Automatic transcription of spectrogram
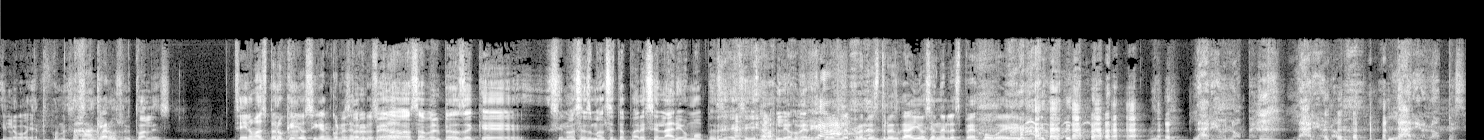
y luego ya te pones a Ajá, hacer claro. los rituales. Sí, nomás espero que ellos sigan con esa Pero el pedo, o sea, el pedo es de que si lo haces mal se te aparece Lario Mopes. Y ahí sí ya valió verga. Prende- prendes tres gallos en el espejo, güey. Lario López, Lario López, Lario López.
